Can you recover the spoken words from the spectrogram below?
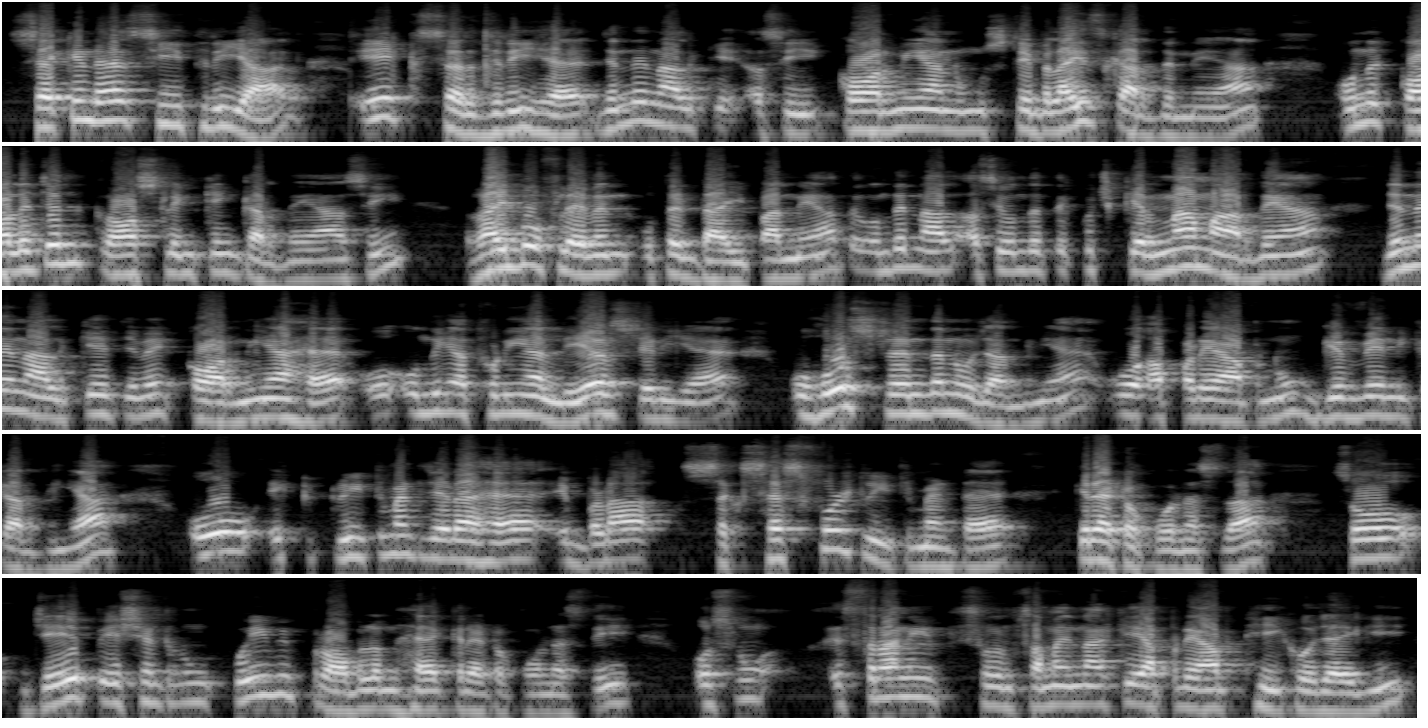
ਸੈਕੰਡ ਹੈ C3R ਇਹ ਇੱਕ ਸਰਜਰੀ ਹੈ ਜਿੰਦੇ ਨਾਲ ਕਿ ਅਸੀਂ ਕਾਰਨੀਆ ਨੂੰ ਸਟੇਬਲਾਈਜ਼ ਕਰ ਦਿੰਦੇ ਆ ਉਹਨੇ ਕੋਲੇਜਨ ਕ੍ਰਾਸ ਲਿੰਕਿੰਗ ਕਰਦੇ ਆ ਅਸੀਂ ਰਾਈਬੋਫਲੇਵਨ ਉੱਤੇ ਡਾਈ ਪਾਉਂਦੇ ਆ ਤੇ ਉਹਦੇ ਨਾਲ ਅਸੀਂ ਉਹਦੇ ਤੇ ਕੁਝ ਕਿਰਨਾਂ ਮਾਰਦੇ ਆ ਜਿਹਦੇ ਨਾਲ ਕਿ ਜਿਵੇਂ ਕਾਰਨੀਆ ਹੈ, ਉਹ ਉਹਦੀਆਂ ਥੋੜੀਆਂ ਲੇਅਰਸ ਜਿਹੜੀ ਹੈ, ਉਹ ਹੋਰ ਸਟਰੈਂਥਨ ਹੋ ਜਾਂਦੀਆਂ ਉਹ ਆਪਣੇ ਆਪ ਨੂੰ ਗਿਵ ਵੇ ਨਹੀਂ ਕਰਦੀਆਂ। ਉਹ ਇੱਕ ਟ੍ਰੀਟਮੈਂਟ ਜਿਹੜਾ ਹੈ, ਇਹ ਬੜਾ ਸਕਸੈਸਫੁਲ ਟ੍ਰੀਟਮੈਂਟ ਹੈ ਕੈਰੇਟੋਕੋਨਸ ਦਾ। ਸੋ ਜੇ ਪੇਸ਼ੈਂਟ ਨੂੰ ਕੋਈ ਵੀ ਪ੍ਰੋਬਲਮ ਹੈ ਕੈਰੇਟੋਕੋਨਸ ਦੀ ਉਸ ਨੂੰ ਇਸ ਤਰ੍ਹਾਂ ਨਹੀਂ ਸਮਝਣਾ ਕਿ ਆਪਣੇ ਆਪ ਠੀਕ ਹੋ ਜਾਏਗੀ।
